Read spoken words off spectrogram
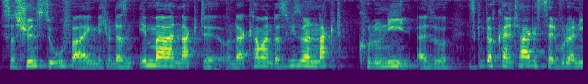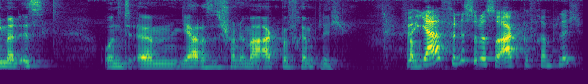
das ist das schönste Ufer eigentlich und da sind immer Nackte. Und da kann man, das ist wie so eine Nacktkolonie. Also es gibt auch keine Tageszeit, wo da niemand ist. Und ähm, ja, das ist schon immer arg befremdlich. Für, ja, findest du das so arg befremdlich?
